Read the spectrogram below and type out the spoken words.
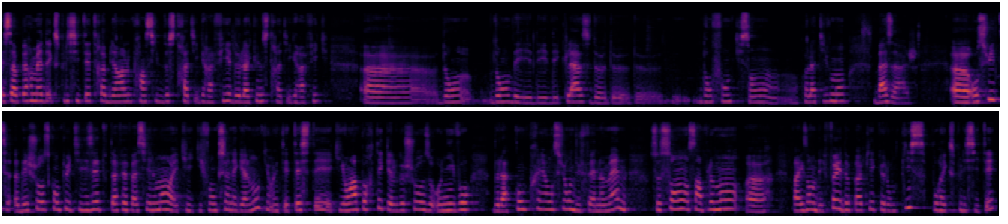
et ça permet d'expliciter très bien le principe de stratigraphie et de lacunes stratigraphiques euh, dans, des, classes d'enfants qui sont relativement bas âge. Euh, ensuite, des choses qu'on peut utiliser tout à fait facilement et qui, fonctionnent également, qui ont été testées et qui ont apporté quelque chose au niveau de la compréhension du phénomène, ce sont simplement, euh, par exemple, des feuilles de papier que l'on plisse pour expliciter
